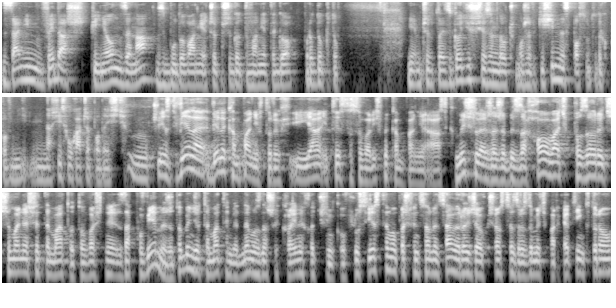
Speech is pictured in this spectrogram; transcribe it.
zanim wydasz pieniądze na zbudowanie czy przygotowanie tego produktu. Nie wiem, czy tutaj zgodzisz się ze mną, czy może w jakiś inny sposób do tego powinni nasi słuchacze podejść? Mm, czy jest wiele, wiele kampanii, w których i ja i ty stosowaliśmy kampanię Ask. Myślę, że żeby zachować pozory trzymania się tematu, to właśnie zapowiemy, że to będzie tematem jednemu z naszych kolejnych odcinków. Plus jest temu poświęcony cały rozdział w książce Zrozumieć Marketing, którą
